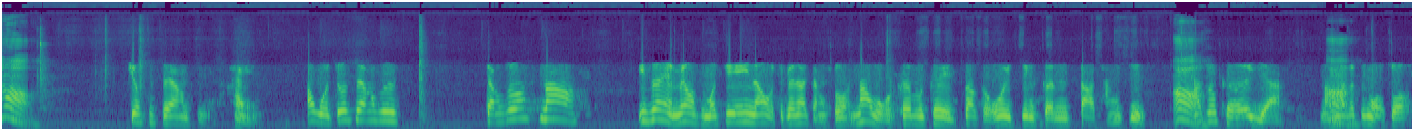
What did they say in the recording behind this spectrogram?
好，就是这样子，嘿，啊，我就这样子想说，那医生也没有什么建议，然后我就跟他讲说，那我可不可以照个胃镜跟大肠镜？他哦，说可以啊，然后他就跟我说，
